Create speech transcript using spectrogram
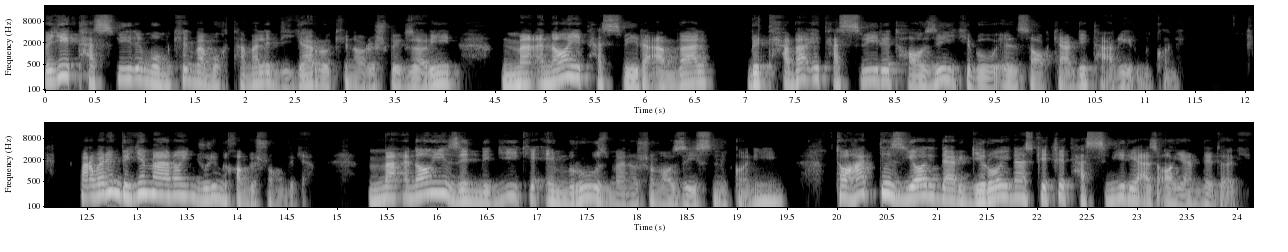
و یک تصویر ممکن و محتمل دیگر رو کنارش بگذارید معنای تصویر اول به طبع تصویر تازه‌ای که به او الساق کردی تغییر می‌کنه. بنابراین به یه معنا اینجوری می‌خوام به شما بگم. معنای زندگی که امروز من و شما زیست می‌کنیم تا حد زیادی در گروه این است که چه تصویری از آینده داریم.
